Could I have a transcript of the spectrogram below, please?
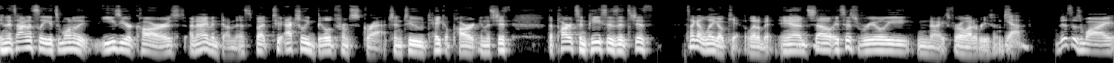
and it's honestly, it's one of the easier cars, and I haven't done this, but to actually build from scratch and to take apart, and it's just the parts and pieces. It's just it's like a Lego kit a little bit, and so it's just really nice for a lot of reasons. Yeah. This is why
